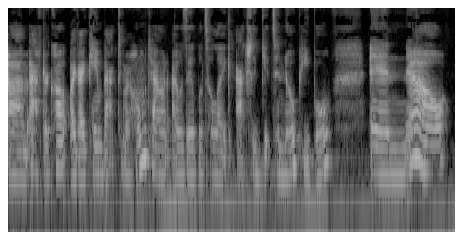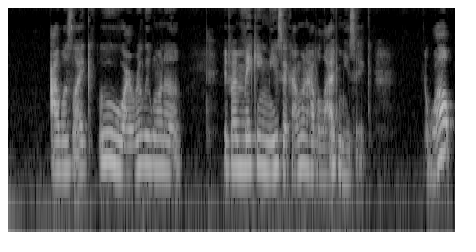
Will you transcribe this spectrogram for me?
um, after college, like I came back to my hometown, I was able to like actually get to know people. And now I was like, ooh, I really want to, if I'm making music, I want to have a live music. Well,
